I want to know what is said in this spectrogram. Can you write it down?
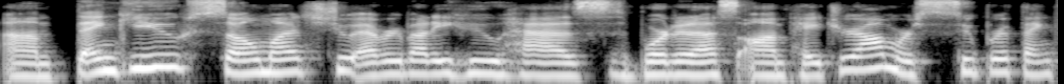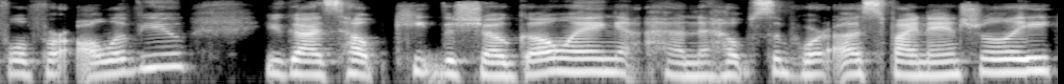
um, thank you so much to everybody who has supported us on Patreon. We're super thankful for all of you. You guys help keep the show going and help support us financially.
